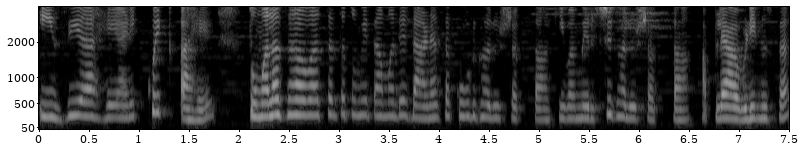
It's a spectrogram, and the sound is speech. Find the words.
इझी आहे आणि क्विक आहे. तुम्हाला जर हवं असेल तर तुम्ही त्यामध्ये दाण्याचा कूट घालू शकता किंवा मिरची घालू शकता आपल्या आवडीनुसार.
